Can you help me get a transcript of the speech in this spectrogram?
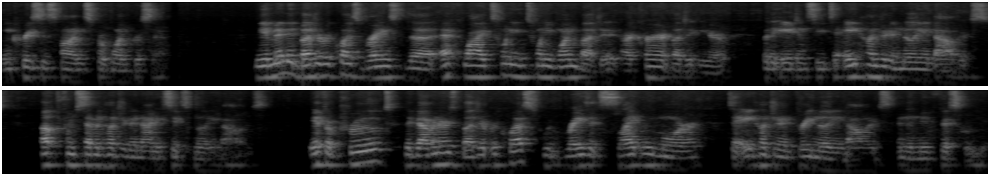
increases funds for 1%. The amended budget request brings the FY 2021 budget, our current budget year, for the agency to $800 million, up from $796 million. If approved, the governor's budget request would raise it slightly more to $803 million in the new fiscal year.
